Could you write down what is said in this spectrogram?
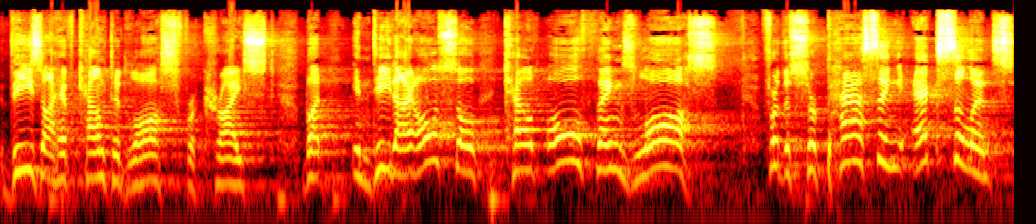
these I have counted loss for Christ. But indeed, I also count all things loss for the surpassing excellence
